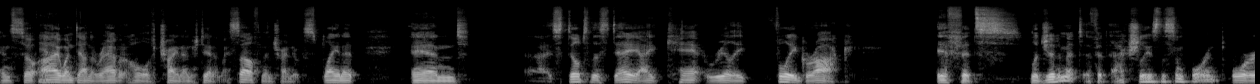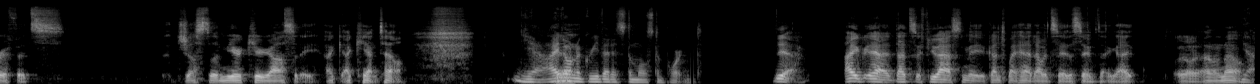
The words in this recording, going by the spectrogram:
and so Yeah. I went down the rabbit hole of trying to understand it myself and then trying to explain it. And uh, still to this day, I can't really fully grok if it's legitimate, if it actually is this important, or if it's just a mere curiosity. I, I can't tell. yeah, I Yeah. don't agree that it's the most important. Yeah, I yeah. That's if you asked me, gun to my head, I would say the same thing. I I don't know. Yeah.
